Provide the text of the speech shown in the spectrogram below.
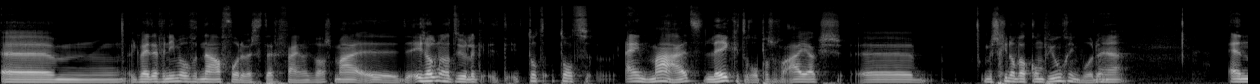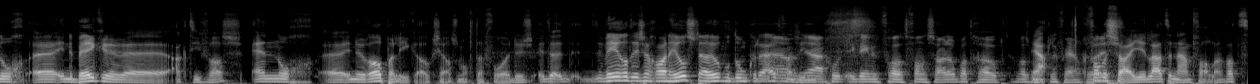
ehm, ik weet even niet meer of het na of voor de wedstrijd tegen Feyenoord was. Maar eh, er is ook nog natuurlijk... Tot, tot eind maart leek het erop alsof Ajax... eh, misschien nog wel kampioen ging worden. ja. En nog eh, in de beker actief was. En nog in de Europa League ook zelfs nog daarvoor. Dus de, de wereld is er gewoon heel snel heel veel donkerder uit Ja, gaan zien. Ja, goed. Ik denk dat vooral dat Van der Sar erop had gehoopt. Was Ja, makkelijk voor hem Van der. Sar, je laat de naam vallen. Wat,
